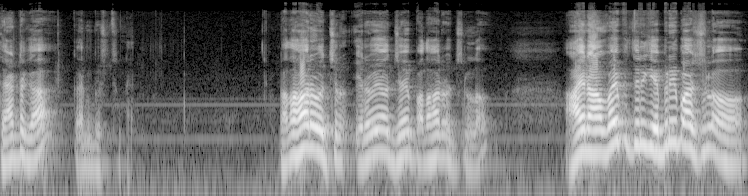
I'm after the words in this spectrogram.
తేటగా కనిపిస్తున్నాయి. పదహారు వచ్చిన ఇరవై అధ్యాయం పదహారు వచ్చినలో ఆయన ఆమె వైపు తిరిగి ఎబ్రి భాషలో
